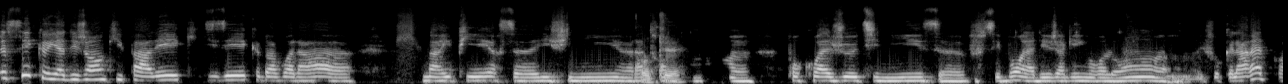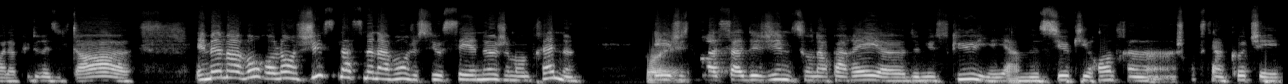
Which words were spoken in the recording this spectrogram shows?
je sais qu'il y a des gens qui parlaient qui disaient que ben voilà euh, Marie Pierce elle est finie elle a 30 ans pourquoi je tennis c'est bon elle a déjà gagné Roland il faut qu'elle arrête quoi elle a plus de résultats et même avant, Roland, juste la semaine avant, je suis au CNE, je m'entraîne. Et suis dans la salle de gym, un appareil euh, de muscu. Il y a un monsieur qui rentre, je crois que c'était un coach, et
